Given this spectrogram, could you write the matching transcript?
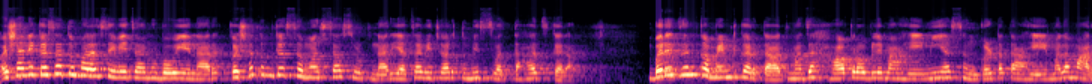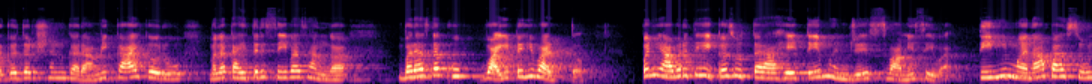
अशाने कसा तुम्हाला सेवेचा अनुभव येणार? कशा तुमच्या समस्या सुटणार? याचा विचार तुम्ही स्वतःच करा. बरेच जण कमेंट करतात माझा हा प्रॉब्लेम आहे मी या संकटात आहे मला मार्गदर्शन करा मी काय करू? मला काहीतरी सेवा सांगा. बऱ्याचदा खूप वाईटही वाटतं. पण यावरती एकच उत्तर आहे ते म्हणजे स्वामी सेवा. तीही मनापासून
